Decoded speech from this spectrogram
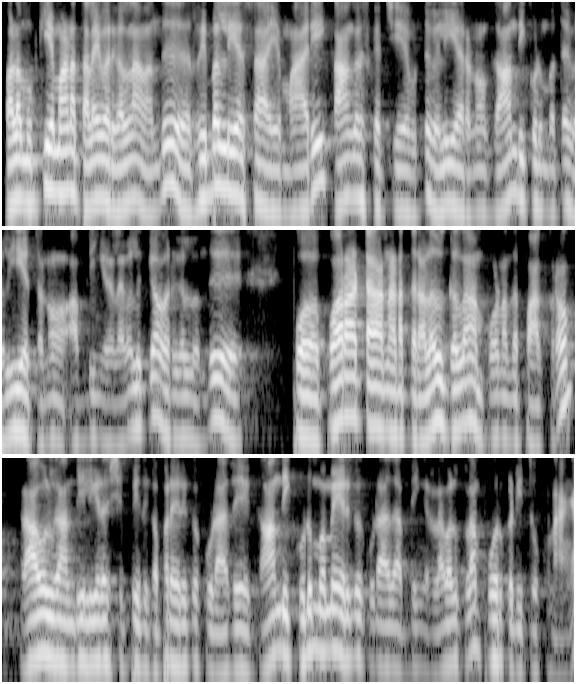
பல முக்கியமான தலைவர்கள்லாம் வந்து ரிபல்லியஸாக மாறி காங்கிரஸ் கட்சியை விட்டு வெளியேறணும் காந்தி குடும்பத்தை வெளியேற்றணும் அப்படிங்கிற லெவலுக்கு அவர்கள் வந்து போ போராட்டம் நடத்துகிற அளவுக்கெல்லாம் போனதை பார்க்குறோம். ராகுல் காந்தி லீடர்ஷிப் இதுக்கப்புறம் இருக்கக்கூடாது. காந்தி குடும்பமே இருக்கக்கூடாது அப்படிங்கிற லெவலுக்கெல்லாம் போர்க்கடி தூக்குனாங்க.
